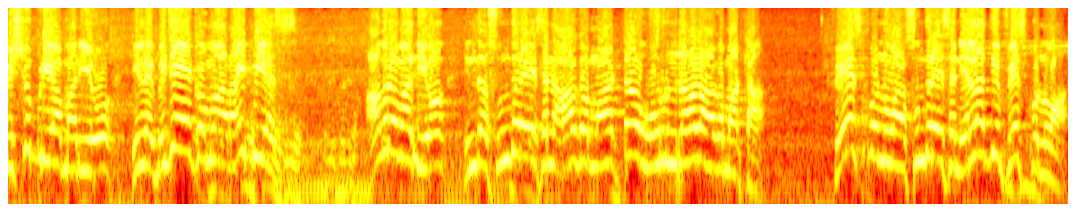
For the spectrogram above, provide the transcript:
விஷ்ணுபிரியா மாதிரியோ இல்ல விஜயகுமார் ஐபிஎஸ் அவரை மாதிரியோ இந்த சுந்தரேசன் ஆக மாட்டா ஒரு நாள் ஆக மாட்டான் ஃபேஸ் பண்ணுவான் சுந்தரேசன் எல்லாத்தையும் ஃபேஸ் பண்ணுவான்.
